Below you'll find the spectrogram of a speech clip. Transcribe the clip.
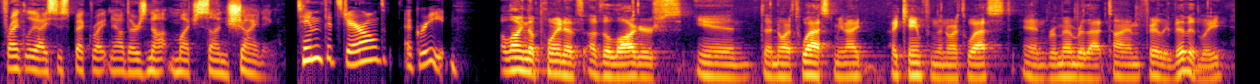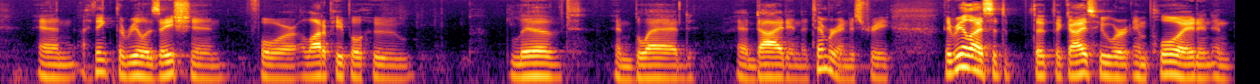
frankly, I suspect right now there's not much sun shining. Tim Fitzgerald agreed. Along the point of, of the loggers in the Northwest, I mean, I, I came from the Northwest and remember that time fairly vividly. And I think the realization for a lot of people who lived and bled and died in the timber industry, they realized that the, the, guys who were employed and, and,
